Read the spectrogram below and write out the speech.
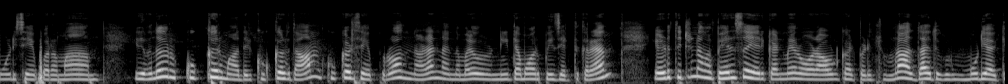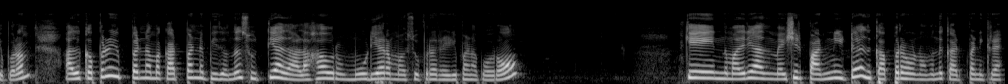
மூடி செய்ய போகிறோமா இது வந்து ஒரு குக்கர் மாதிரி குக்கர் தான். குக்கர் செய்ய போகிறோம் அதனால நான் இந்த மாதிரி ஒரு நீட்டமாக ஒரு பீஸ் எடுத்துக்கிறேன். எடுத்துகிட்டு நம்ம பெருசாக ஏற்கனவே ஒரு ரவுண்ட் கட் பண்ணிச்சோம்னா அதுதான் இதுக்கு மூடியாக வைக்க போகிறோம் அதுக்கப்புறம் இப்போ நம்ம கட் பண்ண பீஸ் வந்து சுற்றி அது அழகாக ஒரு மூடியாக நம்ம சூப்பராக ரெடி பண்ண போகிறோம் ஓகே இந்த மாதிரி அது மெஷர் பண்ணிவிட்டு அதுக்கப்புறம் நான் வந்து கட் பண்ணிக்கிறேன்.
